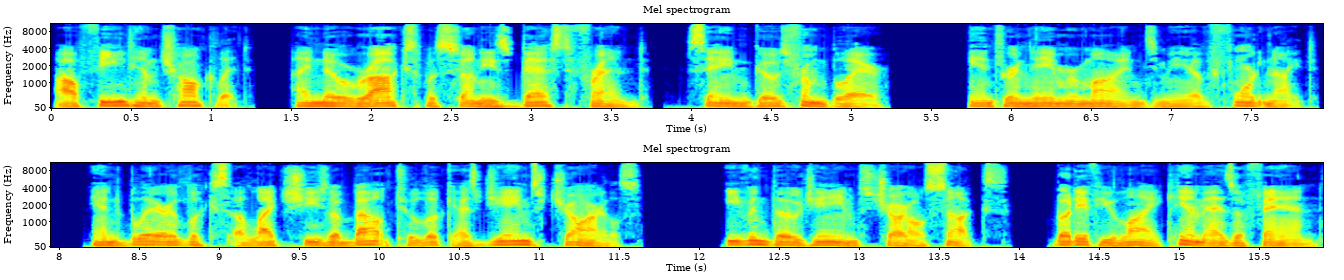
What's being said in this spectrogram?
I'll feed him chocolate. I know Rox was Sunny's best friend, same goes from Blair. And her name reminds me of Fortnite, and Blair looks alike she's about to look as James Charles. Even though James Charles sucks, but if you like him as a fan,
